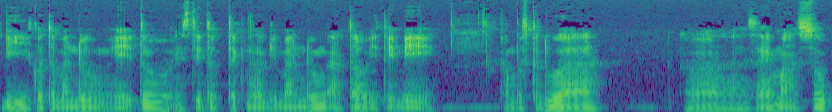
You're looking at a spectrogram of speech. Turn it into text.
di Kota Bandung yaitu Institut Teknologi Bandung atau ITB. Kampus kedua uh, saya masuk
